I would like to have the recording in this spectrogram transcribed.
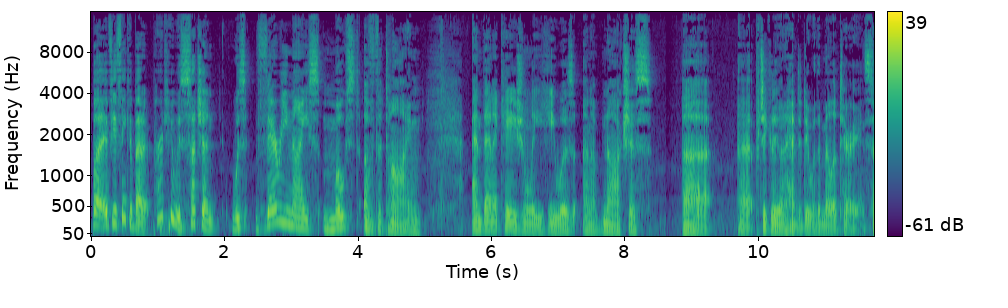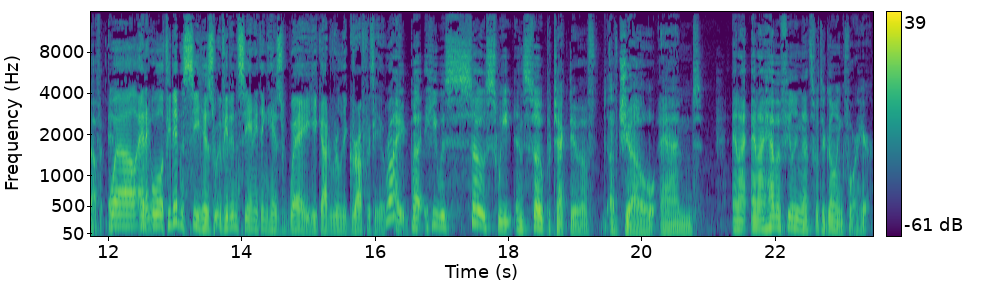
But if you think about it, Pertwee was such a was very nice most of the time, and then occasionally he was an obnoxious. Uh, uh, particularly when it had to do with the military and stuff. And- Well, and, well, if you didn't see his, if you didn't see anything his way, he got really gruff with you. Right, but he was so sweet and so protective of, of Jo, and and I and I have a feeling that's what they're going for here.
